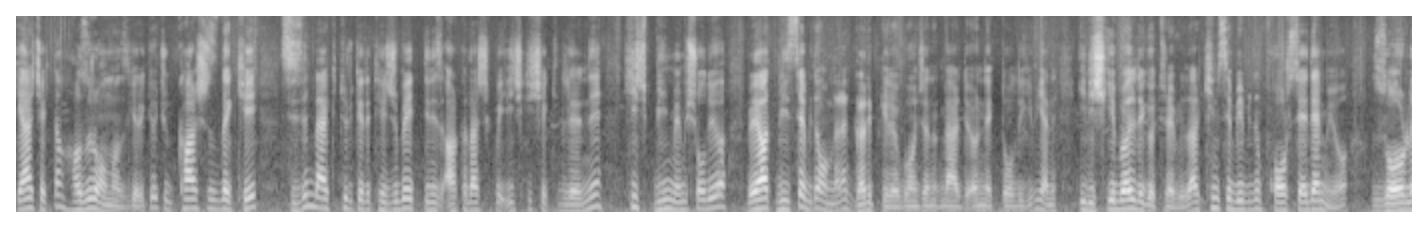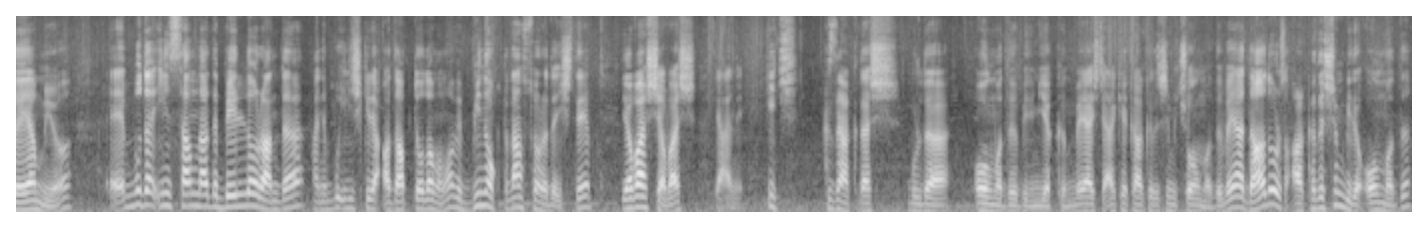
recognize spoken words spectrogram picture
gerçekten hazır olmanız gerekiyor. Çünkü karşınızdaki sizin belki Türkiye'de tecrübe ettiğiniz arkadaşlık ve ilişki şekillerini hiç bilmemiş oluyor veya bilse bile onlara garip geliyor Gonca'nın verdiği örnekte olduğu gibi. Yani ilişkiyi böyle de götürebiliyorlar. Kimse birbirini force edemiyor, zorlayamıyor. E, bu da insanlarda belli oranda hani bu ilişkiye adapte olamama ve bir noktadan sonra da işte yavaş yavaş yani hiç kız arkadaş burada olmadığı benim yakın veya işte erkek arkadaşım hiç olmadı veya daha doğrusu arkadaşım bile olmadı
